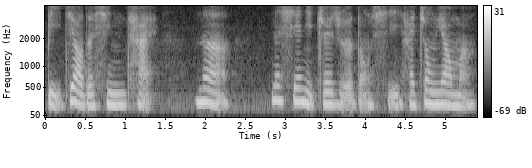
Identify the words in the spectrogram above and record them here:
比较的心态，那那些你追逐的东西还重要吗？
